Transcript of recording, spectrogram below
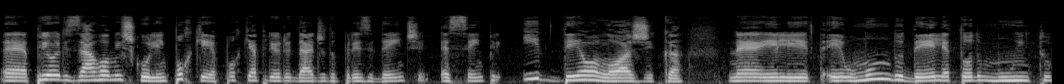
é, priorizar homeschooling. Por quê? Porque a prioridade do presidente é sempre ideológica. Né? Ele, o mundo dele é todo muito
